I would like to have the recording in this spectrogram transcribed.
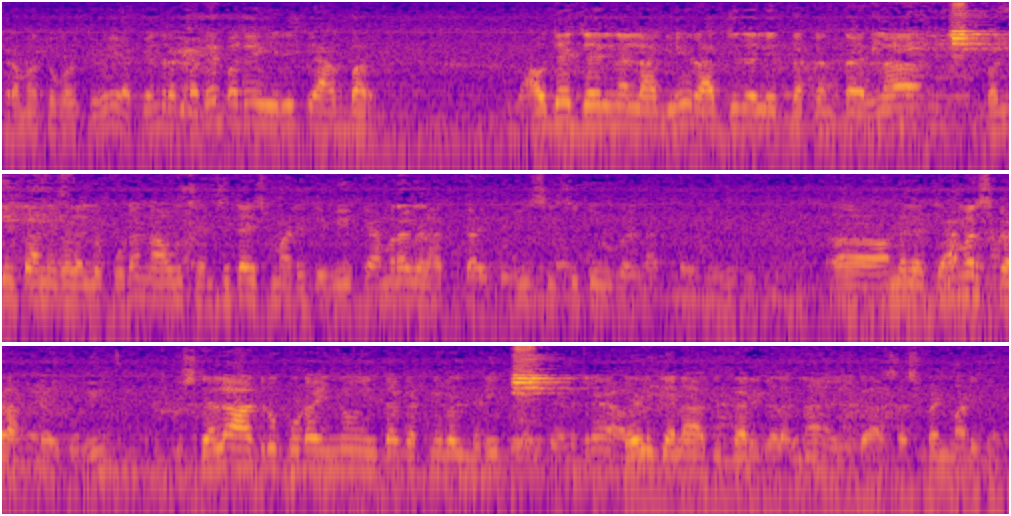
ಕ್ರಮ ತಗೊಳ್ತೀವಿ. ಯಾಕೆಂದ್ರೆ ಪದೇ ಪದೇ ಈ ರೀತಿ ಆಗಬಾರ್ದು. ಯಾವುದೇ ಜೈಲಿನಲ್ಲಾಗಲಿ ರಾಜ್ಯದಲ್ಲಿ ಇರ್ತಕ್ಕಂಥ ಎಲ್ಲ ಬಂದಿಖಾನೆಗಳಲ್ಲೂ ಕೂಡ ನಾವು ಸೆನ್ಸಿಟೈಸ್ ಮಾಡಿದ್ದೀವಿ. ಕ್ಯಾಮ್ರಾಗಳು ಹಾಕ್ತಾ ಇದ್ದೀವಿ ಸಿಸಿಟಿವಿಗಳನ್ನ ಹಾಕ್ತಾ ಇದ್ದೀವಿ. ಆಮೇಲೆ ಜಾಮರ್ಸ್ಗಳು ಹಾಕ್ತಾ ಇದ್ದೀವಿ. ಇಷ್ಟೆಲ್ಲ ಆದರೂ ಕೂಡ ಇನ್ನೂ ಇಂಥ ಘಟನೆಗಳು ನಡೀತು ಅಂತ ಹೇಳಿದ್ರೆ ಏಳು ಜನ ಅಧಿಕಾರಿಗಳನ್ನ ಈಗ ಸಸ್ಪೆಂಡ್ ಮಾಡಿದ್ದಾರೆ.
